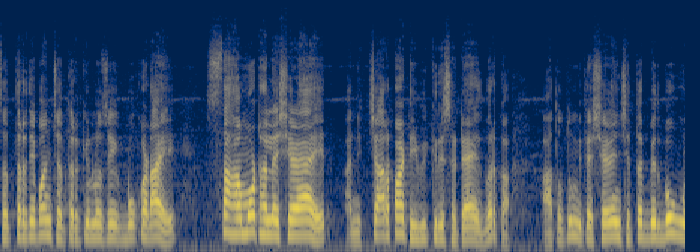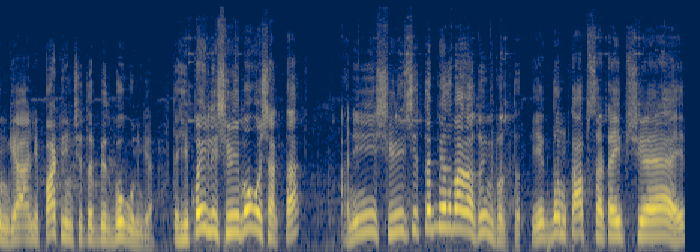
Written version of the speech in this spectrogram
सत्तर ते पंच्याहत्तर किलोचं एक बोकड आहे. सहा मोठाल्या शेळ्या आहेत आणि चार पाठी विक्रीसाठी आहेत बरं का. आता तुम्ही त्या शेळ्यांची तब्येत बघून घ्या आणि पाठींची तब्येत बघून घ्या. तर ही पहिली शेळी बघू शकता. आणि शेळीची तब्येत बघा तुम्ही फक्त. एकदम कापसा टाईप शेळ्या आहेत.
